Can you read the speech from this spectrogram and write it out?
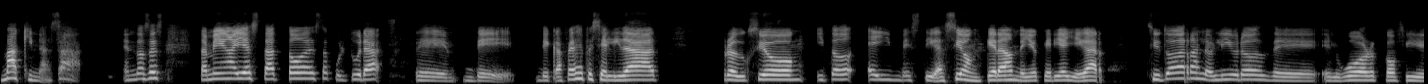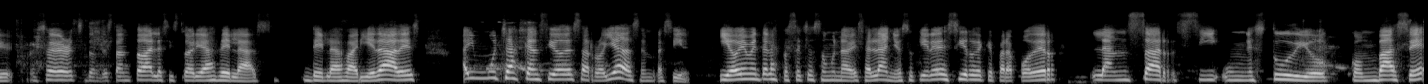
máquinas, ah. Entonces, también ahí está toda esta cultura eh, de, de café de especialidad, producción y todo, e investigación, que era donde yo quería llegar. Si tú agarras los libros de el World Coffee Research, donde están todas las historias de las, de las variedades, hay muchas que han sido desarrolladas en Brasil. Y obviamente las cosechas son una vez al año. Eso quiere decir de que para poder lanzar sí un estudio con base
